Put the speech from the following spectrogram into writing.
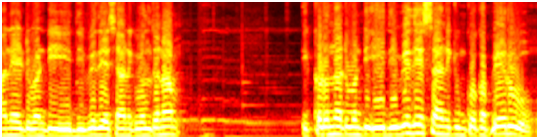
అనేటువంటి ఈ దివ్య దేశానికి వెళ్తున్నాం ఇక్కడ ఉన్నటువంటి ఈ దివ్య దేశానికి ఇంకొక పేరు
